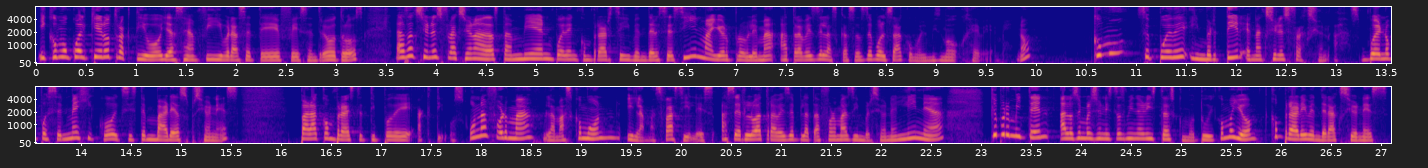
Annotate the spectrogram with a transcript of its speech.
Y como cualquier otro activo, ya sean fibras, ETFs, entre otros, las acciones fraccionadas también pueden comprarse y venderse sin mayor problema a través de las casas de bolsa como el mismo GBM, ¿no? ¿Cómo se puede invertir en acciones fraccionadas? Bueno, pues en México existen varias opciones para comprar este tipo de activos. Una forma, la más común y la más fácil, es hacerlo a través de plataformas de inversión en línea que permiten a los inversionistas minoristas como tú y como yo comprar y vender acciones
